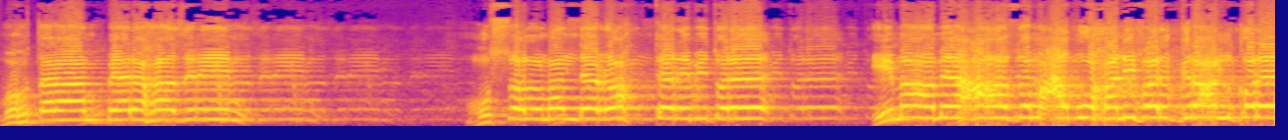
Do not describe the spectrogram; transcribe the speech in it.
মোহতারাম পেয়ার হাজরিন, মুসলমানদের রক্তের ভিতরে ইমামে আজম আবু হানিফার গ্রান করে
